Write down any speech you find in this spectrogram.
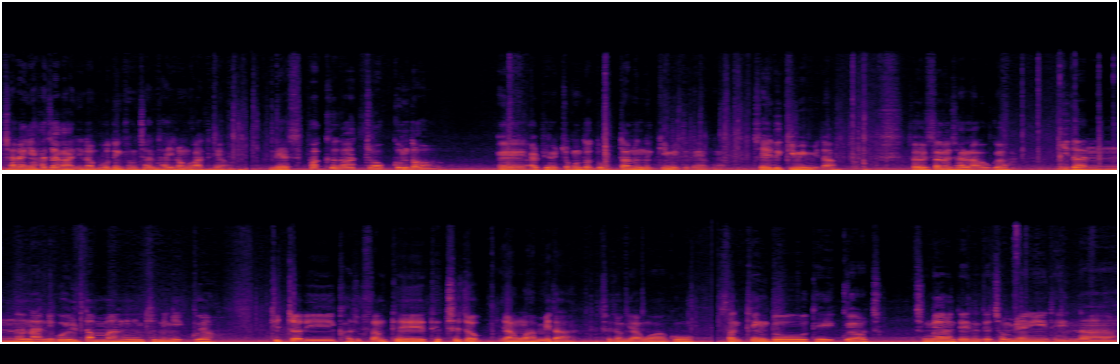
차량의 하자가 아니라 모든 경차는 다 이런 것 같아요. 내 스파크가 조금 더 예, RPM이 조금 더 높다는 느낌이 드네요. 그냥 제 느낌입니다. 자, 열선은 잘 나오고요. 2단은 아니고 1단만 기능이 있고요. 뒷자리 가죽 상태 대체적 양호합니다. 대체적 양호하고 선팅도 돼 있고요. 측- 측면은 돼 있는데 전면이 돼 있나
